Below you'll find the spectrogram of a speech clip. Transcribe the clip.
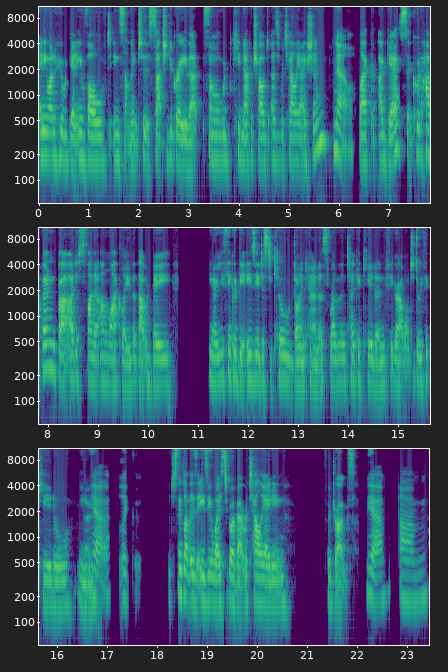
anyone who would get involved in something to such a degree that someone would kidnap a child as retaliation. No. Like, I guess it could happen, but I just find it unlikely that that would be. You know, you think it would be easier just to kill Don and Candus rather than take a kid and figure out what to do with the kid, or you know, Yeah. Like it just seems like there's easier ways to go about retaliating for drugs. yeah. Um.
